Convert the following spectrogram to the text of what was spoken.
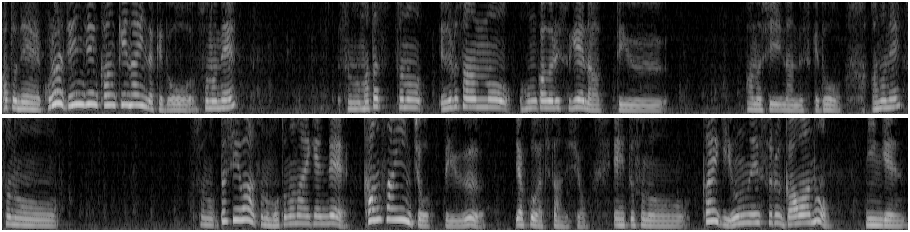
あとねこれは全然関係ないんだけどそのねそのまたその八代さんの本家撮りすげえなっていう話なんですけどあのねそのその私はその元の内見で監査委員長っていう役をやってたんですよ。えっ、ー、とその会議運営する側の人間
